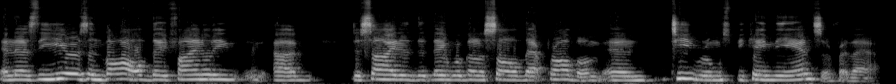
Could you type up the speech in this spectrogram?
And as the years involved, they finally uh, decided that they were going to solve that problem, and tea rooms became the answer for that.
